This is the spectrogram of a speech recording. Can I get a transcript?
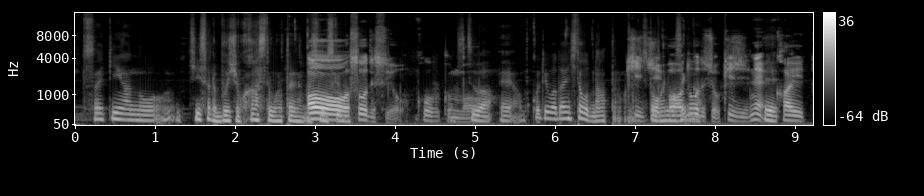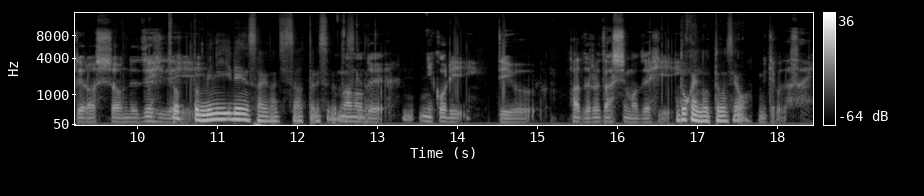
ちょっと最近、あの、小さな文章を書かせてもらったりなんかしてますけどおー、、そうですよ。幸福も。実は、えーここで話題にしたことなかったのかな記事、あせんがどうでしょう、記事ね、ええ書いてらっしゃるんで、ぜひちょっぜひ。とミニ連載が実はあったりするんですけど、なので、ニコリっていうパズル雑誌もぜひどっかに載ってますよ。見てください。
